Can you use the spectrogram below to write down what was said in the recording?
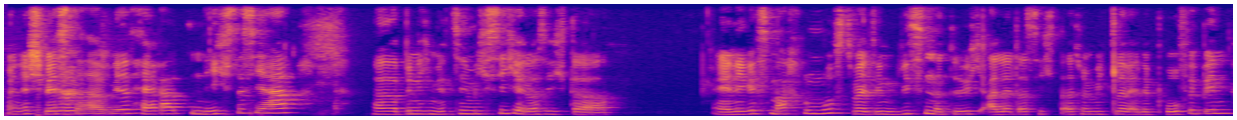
meine Schwester wird heiraten nächstes Jahr. Da bin ich mir ziemlich sicher, dass ich da einiges machen muss, weil die wissen natürlich alle, dass ich da schon mittlerweile Profi bin.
